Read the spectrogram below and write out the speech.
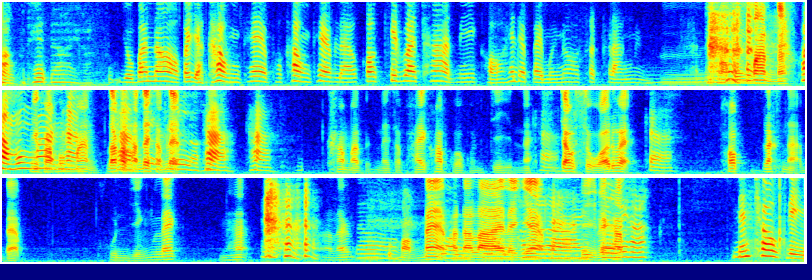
ต่างประเทศได้คะอยู่บ้านนอกก็อยากเข้ากรุงเทพพอเข้ากรุงเทพแล้วก็คิดว่าชาตินี้ขอให้ได้ไปเมืองนอกสักครั้งหนึ่งอืมมีความมุ่งมั่นนะ ความมุ่งมีคมั่วามนมุ่งค่ะมั่น แล้วก็ค่ะทำได้สำเร็จขึ้นหอคะค่ะค่ะ เข้ามาในสะพ้ายครอบครัวคนจีนนะ ค่ะ เจ้าสัวด้วย ค่ะ พบลักษณะแบบคุณหญิงเล็กนะฮะอะไรก็หม่อมแม่พันนารายณ์อะไรเงี้ยพันนารายณ์มีไหมเจอครับไหมคะเน้นโชคดี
